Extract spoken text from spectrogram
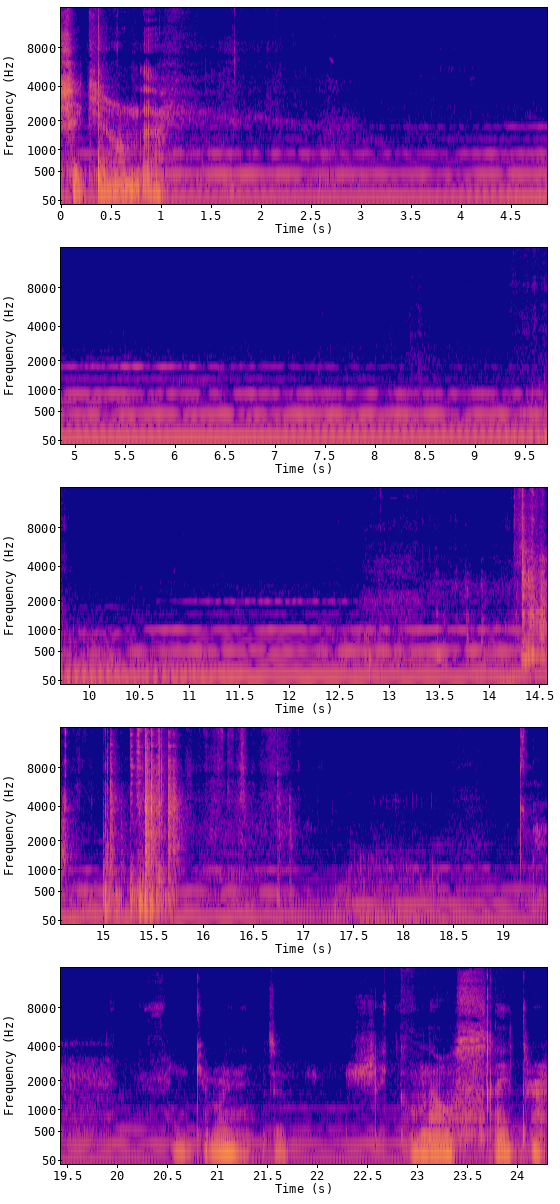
Check here on the I think I'm ready to check on those later.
